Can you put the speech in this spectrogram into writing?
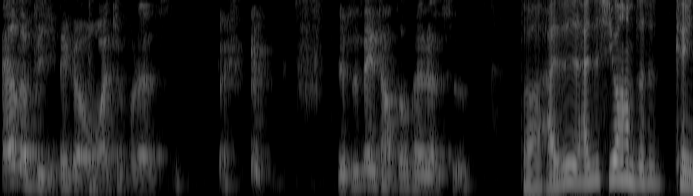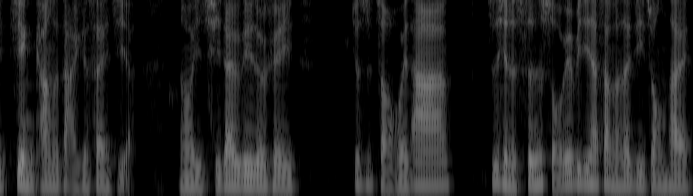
Elaby 那个我完全不认识。对，也是那场之后才认识。对啊，还是还是希望他们这次可以健康的打一个赛季啊。然后也期待 leader 可以就是找回他之前的身手，因为毕竟他上个赛季状态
